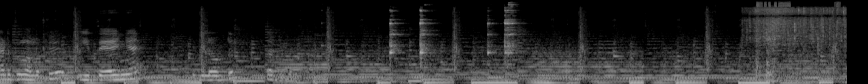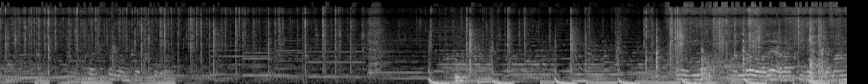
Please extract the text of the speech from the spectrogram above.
അടുത്ത് നമുക്ക് ഈ തേങ്ങ ഇതിലോട്ട് തട്ടി കൊടുക്കാം. ഒന്ന് നല്ലപോലെ ഇളക്കി വെക്കണം.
